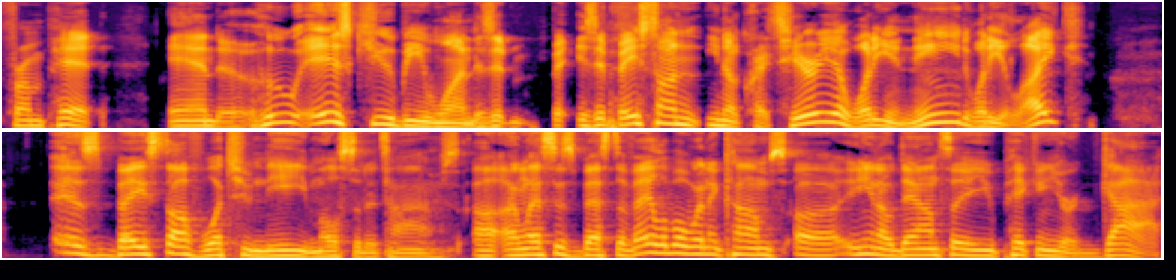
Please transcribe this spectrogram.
from Pitt. And who is QB one? Does it is it based on you know criteria? What do you need? What do you like? is based off what you need most of the times, uh, unless it's best available when it comes, uh, you know, down to you picking your guy.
